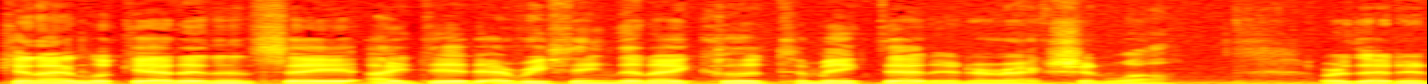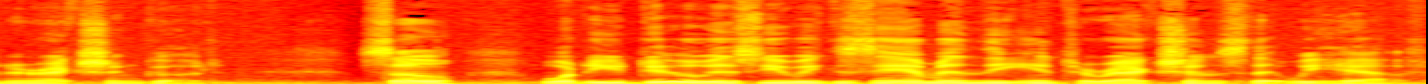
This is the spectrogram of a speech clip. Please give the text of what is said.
can I look at it and say I did everything that I could to make that interaction well or that interaction good? So what you do is you examine the interactions that we have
